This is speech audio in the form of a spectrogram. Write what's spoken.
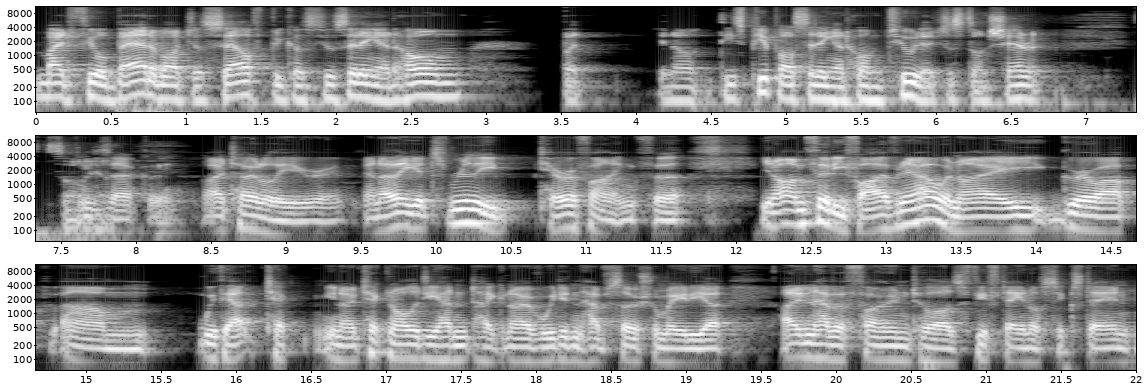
might feel bad about yourself because you're sitting at home you know these people are sitting at home too they just don't share it so yeah. Exactly. I totally agree. And I think it's really terrifying for, you know, I'm 35 now and I grew up um, without tech, you know, technology hadn't taken over. We didn't have social media. I didn't have a phone till I was 15 or 16.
